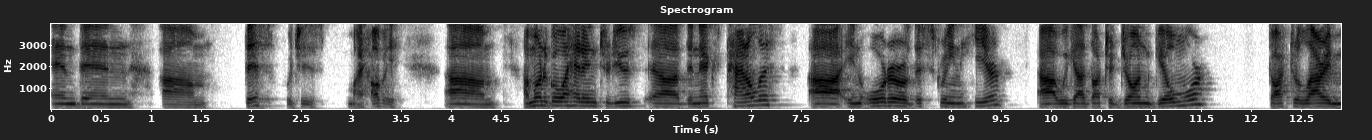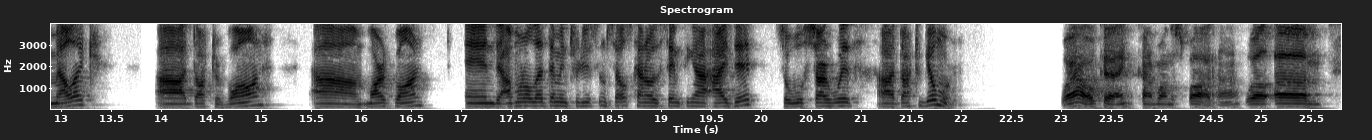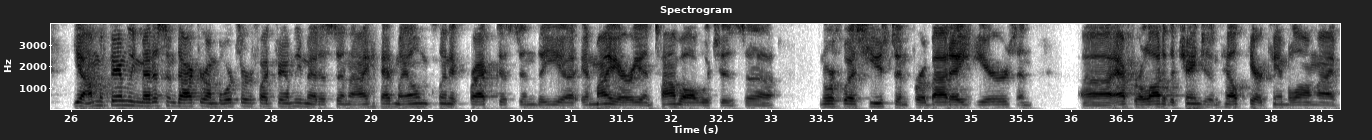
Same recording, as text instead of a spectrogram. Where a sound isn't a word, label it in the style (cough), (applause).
and then um, this, which is my hobby. Um, I'm going to go ahead and introduce uh, the next panelists uh, in order of the screen here. Uh, we got Dr. John Gilmore, Dr. Larry Mellick, uh, Dr. Vaughan, um, Mark Vaughan, and I'm going to let them introduce themselves, kind of the same thing I, I did. So we'll start with uh, Dr. Gilmore. Wow, okay, kind of on the spot, huh? Well, um, yeah, I'm a family medicine doctor. I'm board certified family medicine. I had my own clinic practice in the uh, in my area in Tomball, which is uh, northwest Houston, for about eight years. And uh, after a lot of the changes in healthcare came along, I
